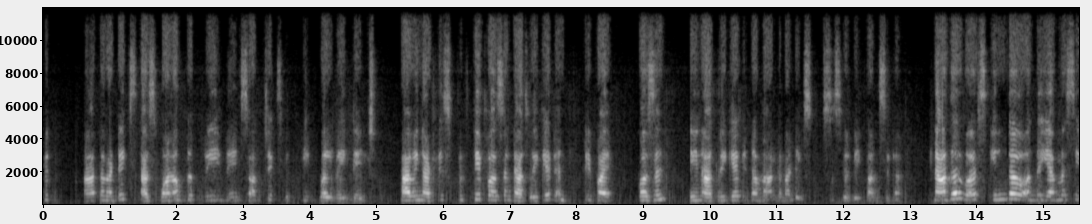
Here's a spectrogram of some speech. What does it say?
with mathematics as one of the three main subjects with equal weightage, having at least 50% aggregate and 55% in aggregate in the mathematics courses will be considered. In other words, இந்த வந்து எம்எஸ்சி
